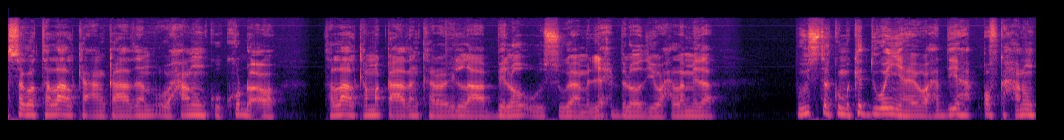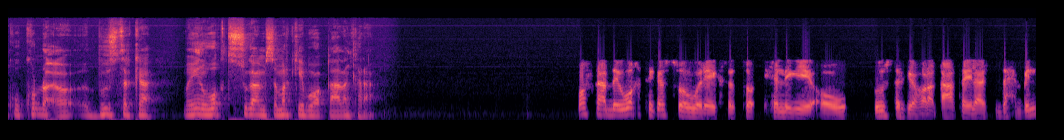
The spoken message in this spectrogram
isagoo tallaalka aan qaadan uu xanuunku ku dhaco tallaalka ma qaadan karo ilaa bilo uu sugo ama lix bilood iyo wax la mida boosterku ma ka duwan yahay oo haddii qofka xanuunku ku dhaco boosterka ma inuu waqti sugaa mise markiiba waa qaadan karaa? Qofka hadday wakti ka soo wareegsato xilligii uu boosterkii hore qaatay ilaa saddex bil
